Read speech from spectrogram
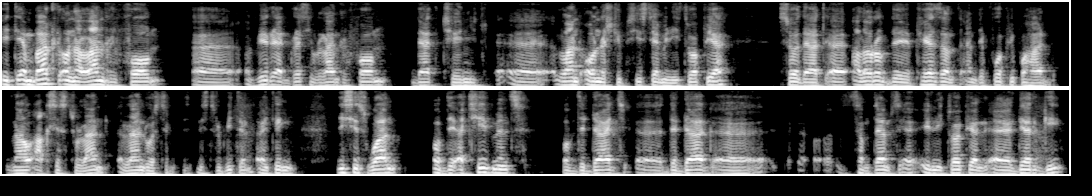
it embarked on a land reform, uh, a very aggressive land reform that changed uh, land ownership system in Ethiopia, so that uh, a lot of the peasants and the poor people had now access to land. Land was distributed. I think this is one of the achievements of the Derg, uh, the Derg, sometimes in Ethiopian Dergi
